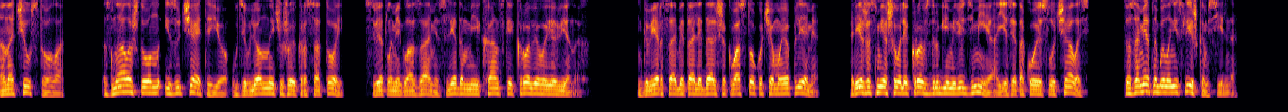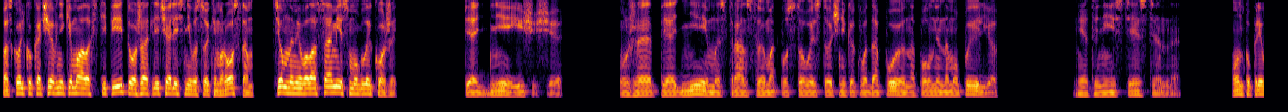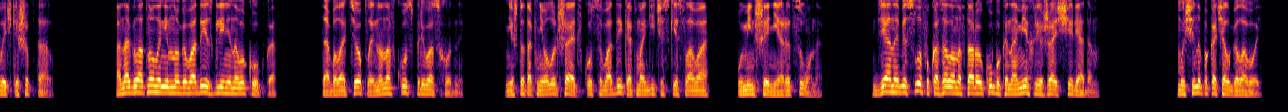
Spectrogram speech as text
Она чувствовала, знала, что он изучает ее, удивленный чужой красотой, светлыми глазами, следом мейкханской крови в ее венах. Гверсы обитали дальше к востоку, чем ее племя, реже смешивали кровь с другими людьми, а если такое случалось, то заметно было не слишком сильно, поскольку кочевники малых степей тоже отличались невысоким ростом, темными волосами и смуглой кожей. «Пять дней ищущие. Уже пять дней мы странствуем от пустого источника к водопою, наполненному пылью. Это неестественно», — он по привычке шептал. Она глотнула немного воды из глиняного кубка. Та была теплой, но на вкус превосходный. Ничто так не улучшает вкуса воды, как магические слова «уменьшение рациона». Диана без слов указала на второй кубок и на мех, лежащий рядом. Мужчина покачал головой.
